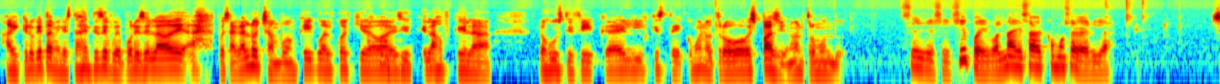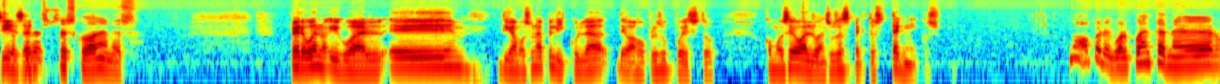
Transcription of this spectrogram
ahí creo que también esta gente se fue por ese lado de, ah, pues háganlo chambón, que igual cualquiera va a decir que, la, que la, lo justifica el que esté como en otro espacio, ¿no? En otro mundo. Sí, sí, sí, pues igual nadie sabe cómo se vería. Sí, exacto. Se, se escudan en eso. Pero bueno, igual, eh, digamos, una película de bajo presupuesto, ¿cómo se evalúan sus aspectos técnicos? No, pero igual pueden tener,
